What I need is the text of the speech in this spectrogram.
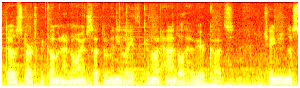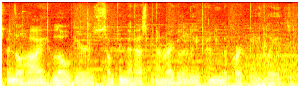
It does start to become an annoyance that the mini lathe cannot handle heavier cuts. Changing the spindle high, low gears, something that has to be done regularly pending the part being lathed.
